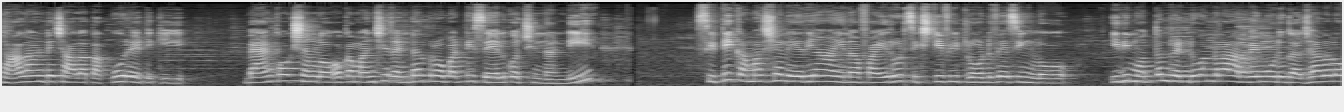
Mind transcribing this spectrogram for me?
చాలా అంటే చాలా తక్కువ రేటుకి బ్యాంక్ ఆప్షన్లో ఒక మంచి రెంటల్ ప్రాపర్టీ సేల్కి వచ్చిందండి. సిటీ కమర్షియల్ ఏరియా అయిన five route sixty feet road ఫేసింగ్లో ఇది మొత్తం రెండు వందల అరవై మూడు గజాలలో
